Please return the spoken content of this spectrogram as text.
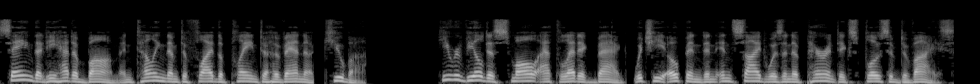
saying that he had a bomb and telling them to fly the plane to Havana, Cuba. He revealed a small athletic bag, which he opened and inside was an apparent explosive device.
